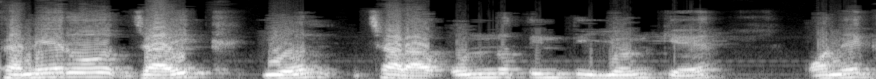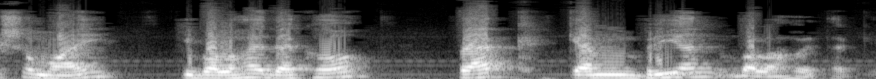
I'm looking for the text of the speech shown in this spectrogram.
ফেনেরোজাইক ইয়ন ছাড়া অন্য তিনটি ইয়নকে অনেক সময় কি বলা হয় দেখো প্রাক ক্যাম্ব্রিয়ান বলা হয়ে থাকে।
